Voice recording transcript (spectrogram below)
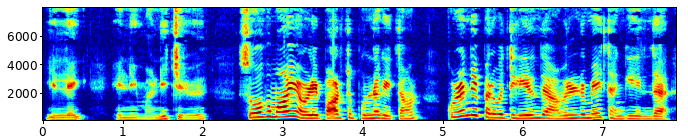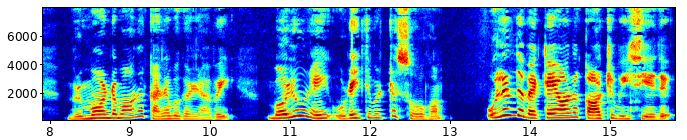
இல்லை. என்னை மன்னிச்சிரு. சோகமாய் அவளை பார்த்து புன்னகைத்தான். குழந்தை பருவத்தில் இருந்து அவனிடமே தங்கியிருந்த பிரம்மாண்டமான கனவுகள் அவை. பலூனை உடைத்துவிட்ட சோகம். உலர்ந்த வெக்கையான காற்று வீசியது.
